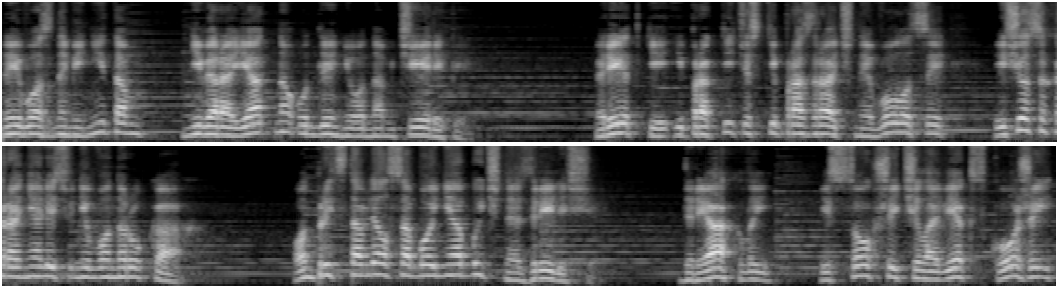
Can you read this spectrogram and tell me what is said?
на его знаменитом, невероятно удлиненном черепе. Редкие и практически прозрачные волосы еще сохранялись у него на руках. Он представлял собой необычное зрелище. Дряхлый, иссохший человек с кожей,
